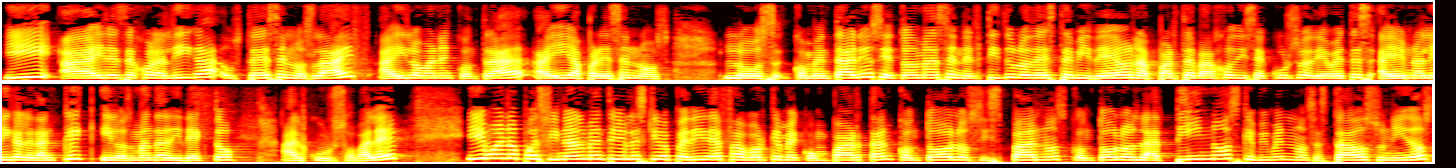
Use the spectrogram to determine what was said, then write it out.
Y ahí les dejo la liga, ustedes en los live, ahí lo van a encontrar, ahí aparecen los, los comentarios y de todas maneras en el título de este video, en la parte de abajo dice curso de diabetes, ahí hay una liga, le dan clic y los manda directo al curso, ¿vale? Y bueno, pues finalmente yo les quiero pedir de favor que me compartan con todos los hispanos, con todos los latinos que viven en los Estados Unidos.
